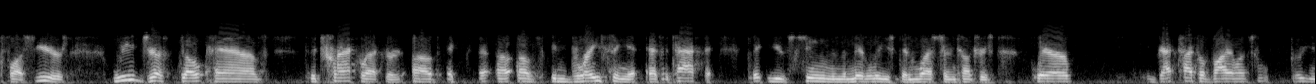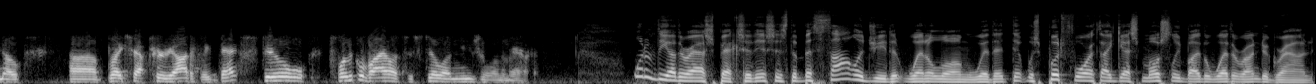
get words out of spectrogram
plus years, we just don't have the track record of uh, of embracing it as a tactic that you've seen in the Middle East and Western countries, where that type of violence, you know, uh, breaks out periodically. That's still political violence is still unusual in America. One of the other aspects of this is the mythology that went along with it, that was put forth, I guess, mostly by the Weather Underground,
